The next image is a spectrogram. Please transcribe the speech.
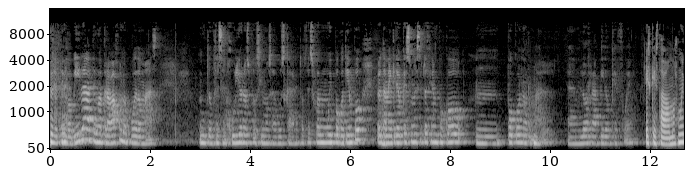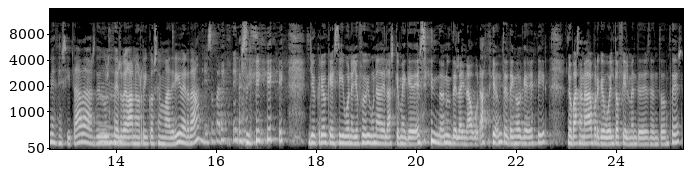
Yo tengo vida, tengo trabajo, no puedo más. Entonces en julio nos pusimos a buscar. Entonces fue muy poco tiempo, pero también creo que es una situación un poco, mm, poco normal, em, lo rápido que fue. Es que estábamos muy necesitadas de Mm. dulces veganos ricos en Madrid, ¿verdad? Eso parece. Sí, yo creo que sí. Bueno, yo fui una de las que me quedé sin donut de la inauguración, te tengo que decir. No pasa nada porque he vuelto fielmente desde entonces,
